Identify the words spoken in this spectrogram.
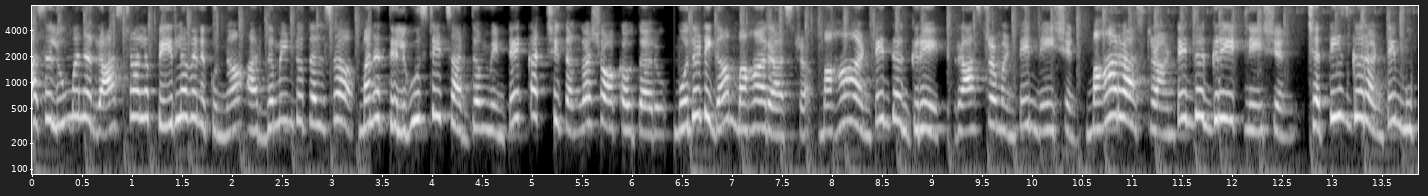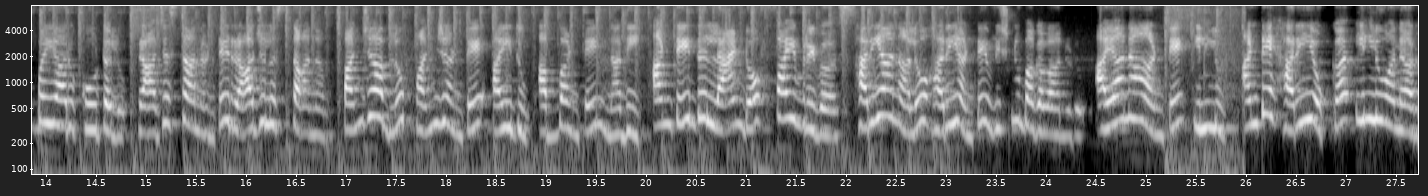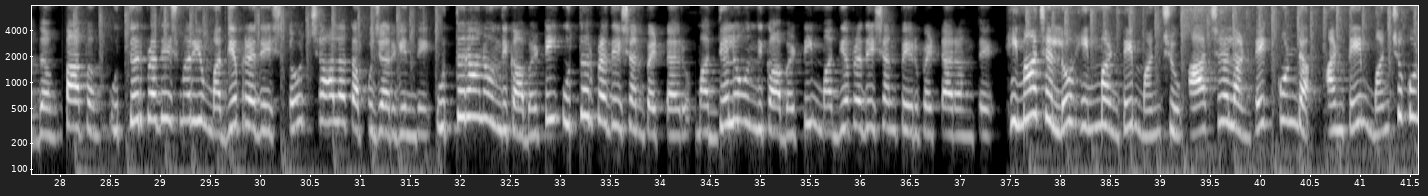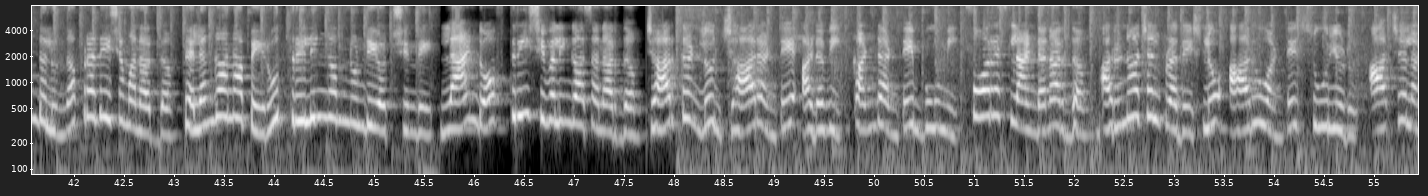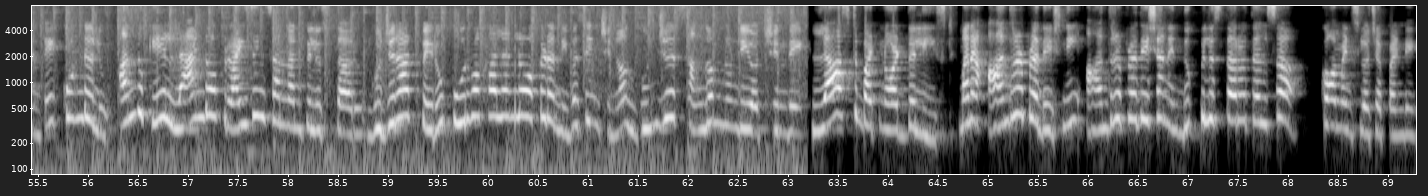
అసలు మన రాష్ట్రాల పేర్ల వెనుకున్న అర్థమేంటో తెలుసా? మన తెలుగు స్టేట్స్ అర్థం వింటే ఖచ్చితంగా షాక్ అవుతారు. మొదటిగా మహారాష్ట్ర. మహా అంటే ద గ్రేట్. రాష్ట్రం అంటే నేషన్. మహారాష్ట్ర అంటే ద గ్రేట్ నేషన్. ఛత్తీస్గఢ్ అంటే ముప్పై ఆరు కోటలు. రాజస్థాన్ అంటే రాజుల స్థానం. పంజాబ్లో పంజ్ అంటే ఐదు. అబ్ అంటే నది. అంటే the land of five rivers. హర్యానాలో హరి అంటే విష్ణు భగవానుడు. అయానా అంటే ఇల్లు. అంటే హరి యొక్క ఇల్లు అని అర్థం. పాపం ఉత్తరప్రదేశ్ మరియు మధ్యప్రదేశ్ తో చాలా తప్పు జరిగింది. ఉత్తరాన ఉంది కాబట్టి ఉత్తరప్రదేశ్ అని పెట్టారు. మధ్యలో ఉంది కాబట్టి మధ్యప్రదేశ్ అని పేరు పెట్టారు అంతే హిమాచల్లో హిమ్ అంటే మంచు ఆచల్ అంటే కొండ అంటే మంచు కొండలున్న ప్రదేశం అని అర్థం. తెలంగాణ పేరు త్రిలింగం నుండి వచ్చింది. ల్యాండ్ ఆఫ్ త్రీ శివలింగాస్ అని అర్థం. జార్ఖండ్లో జార్ అంటే అడవి కండ్ అంటే భూమి ఫారెస్ట్ ల్యాండ్ అని అర్థం. అరుణాచల్ ప్రదేశ్లో ఆరు అంటే సూర్యుడు ఆచల్ అంటే కొండలు. అందుకే ల్యాండ్ ఆఫ్ రైజింగ్ సన్ అని పిలుస్తారు. గుజరాత్ పేరు పూర్వకాలంలో అక్కడ నివసించిన గుంజర్ సంఘం నుండి వచ్చింది. Last but not the least మన ఆంధ్రప్రదేశ్ని ఆంధ్రప్రదేశ్ అని ఎందుకు పిలుస్తారో తెలుసా? కామెంట్స్లో చెప్పండి.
